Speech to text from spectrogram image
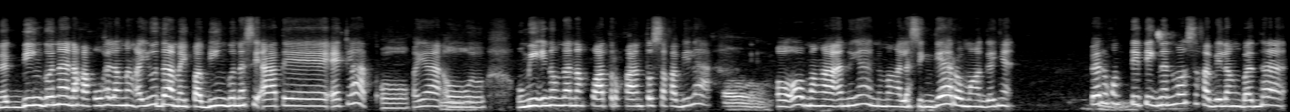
nagbingo na, nakakuha lang ng ayuda, may pabingo na si ate Eklat, o kaya, Mm. o umiinom na ng kwatro kantos sa kabila. Oo. Oo, mga ano yan, mga lasinggero, mga ganyan. Pero kung Mm. titignan mo sa kabilang banda,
